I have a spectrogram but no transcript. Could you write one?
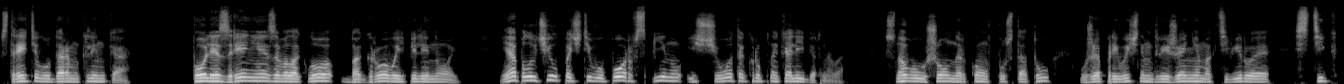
встретил ударом клинка. Поле зрения заволокло багровой пеленой. Я получил почти в упор в спину из чего-то крупнокалиберного. Снова ушел нырком в пустоту, уже привычным движением активируя стик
